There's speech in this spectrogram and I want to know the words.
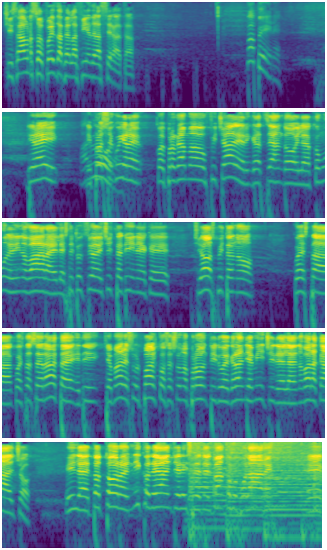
ci sarà una sorpresa per la fine della serata. Va bene. Direi di Allora. proseguire col programma ufficiale ringraziando il comune di Novara e le istituzioni cittadine che ci ospitano questa, questa serata e di chiamare sul palco se sono pronti i due grandi amici del Novara Calcio, il dottor Nico De Angelis del Banco Popolare e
